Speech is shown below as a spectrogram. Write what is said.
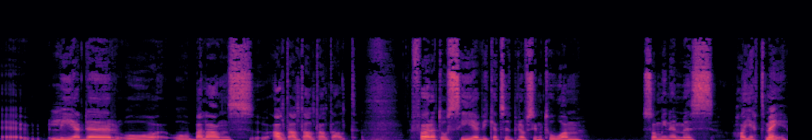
Eh, leder och, och balans, allt, allt, allt, allt, allt. För att då se vilka typer av symptom som min MS har gett mig.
